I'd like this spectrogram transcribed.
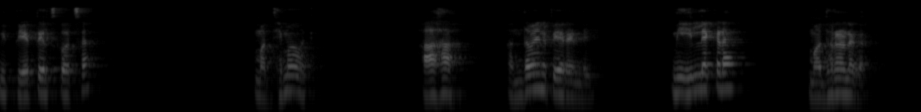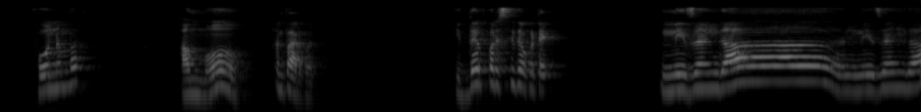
మీ పేరు తెలుసుకోవచ్చా? మధ్యమావతి. ఆహా అందమైన పేరండి. మీ ఇల్లు ఎక్కడా మధురానగర్. ఫోన్ నంబర్? అమ్మో! అని పారిపోతుంది. ఇద్దరి పరిస్థితి ఒకటే. నిజంగా నిజంగా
